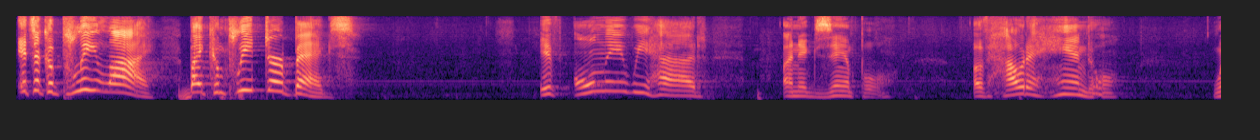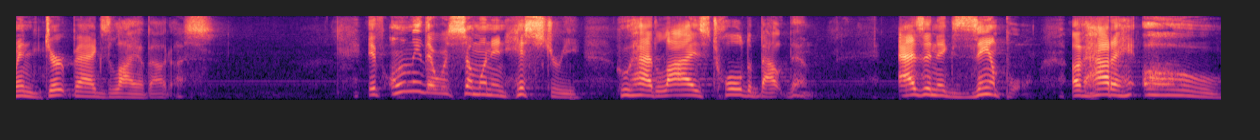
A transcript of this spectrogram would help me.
it's a complete lie by complete dirtbags. If only we had an example of how to handle when dirtbags lie about us. If only there was someone in history who had lies told about them as an example of how to, ha- oh,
